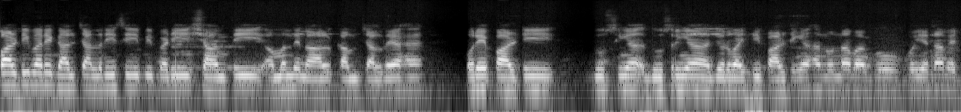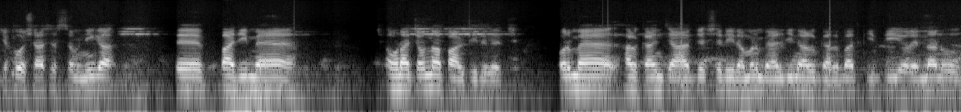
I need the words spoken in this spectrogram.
ਪਾਰਟੀ ਬਾਰੇ ਗੱਲ ਚੱਲ ਰਹੀ ਸੀ ਵੀ ਬੜੀ ਸ਼ਾਂਤੀ, ਅਮਨ ਦੇ ਨਾਲ ਕੰਮ ਚੱਲ ਰਿਹਾ ਹੈ ਔਰ ਇਹ ਪਾਰਟੀ ਦੂਸਰੀਆਂ ਦੂਸਰੀਆਂ ਜੋ ਰਵਾਇਤੀ ਪਾਰਟੀਆਂ ਹਨ, ਉਹਨਾਂ ਵਾਂਗੂ ਕੋਈ ਇਹਨਾਂ ਵਿੱਚ ਹੋਸ਼ਾ ਸਿਸਟਮ ਨਹੀਂਗਾ ਤੇ ਭਾਜੀ ਮੈਂ ਆਉਣਾ ਚਾਹੁੰਦਾ ਪਾਰਟੀ ਦੇ ਵਿੱਚ ਔਰ ਮੈਂ ਹਲਕਾ ਇੰਚਾਰਜ ਸ਼੍ਰੀ ਰਮਨ ਬੈਲ ਜੀ ਨਾਲ ਗੱਲਬਾਤ ਕੀਤੀ ਔਰ ਇਹਨਾਂ ਨੂੰ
